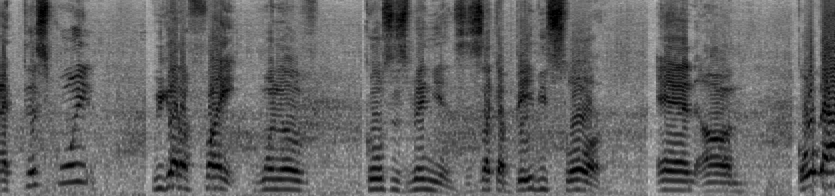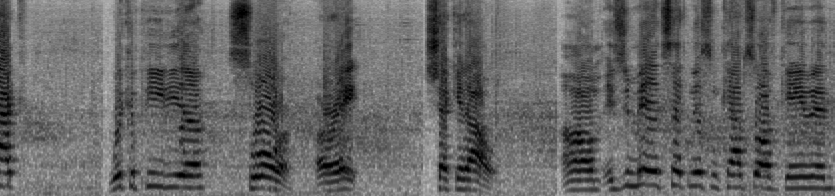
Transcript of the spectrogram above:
at this point we gotta fight one of Ghost's minions. It's like a baby Slore, and um, go back Wikipedia Slore. All right, check it out. Um, it's your man Tecnish from Capps Off Gaming.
